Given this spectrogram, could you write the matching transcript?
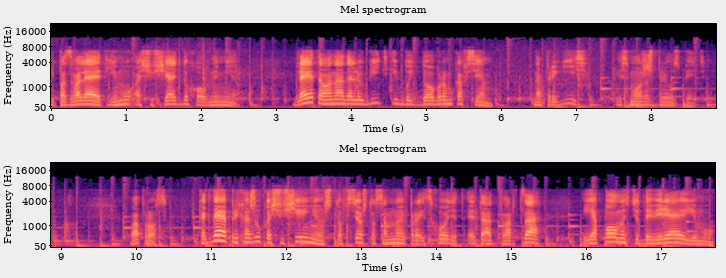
и позволяет ему ощущать духовный мир – для этого надо любить и быть добрым ко всем. Напрягись и сможешь преуспеть. Вопрос. Когда я прихожу к ощущению, что все, что со мной происходит, это от Творца, и я полностью доверяю Ему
